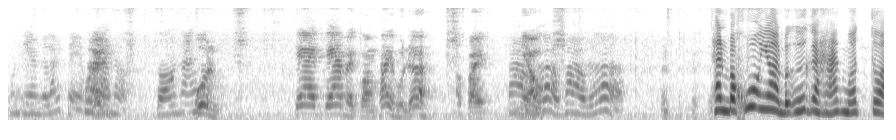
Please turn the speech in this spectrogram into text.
มดแดงกันแล้วแตกพูดเนาะสองทางพุ่นแก้แก้ไปกองไฟหุ่นเด้อเอาไปเฝ้าเหนียวเด้อเฝ้าเด้อท่านบ่คู่ย้อนบ่อื้อกะหักหมดตัว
